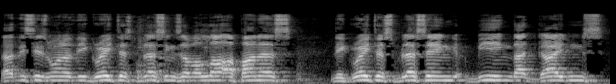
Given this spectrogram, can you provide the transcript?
that this is one of the greatest blessings of Allah upon us. The greatest blessing being that guidance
